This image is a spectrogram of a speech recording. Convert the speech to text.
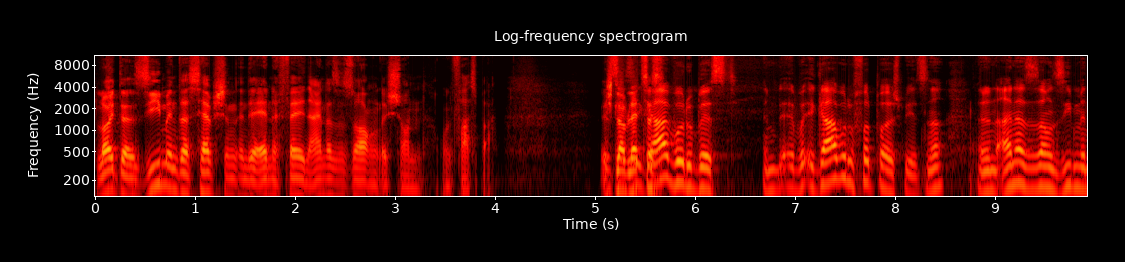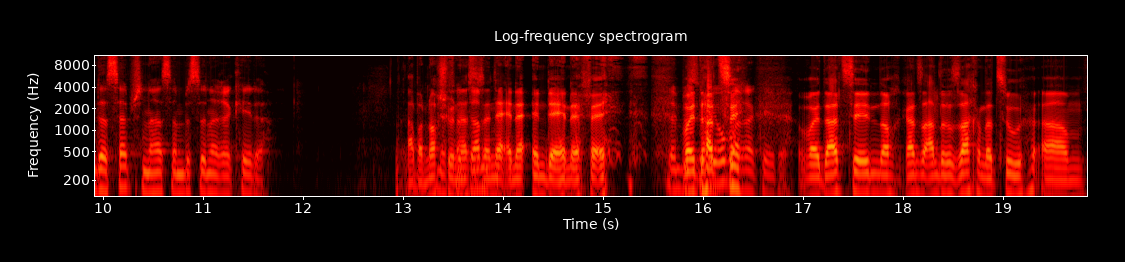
Sie Leute, sieben Interception in der NFL in einer Saison ist schon unfassbar. Ich glaube, letztes egal, wo du bist. Im- äh, Egal, wo du Football spielst, ne? Wenn du in einer Saison sieben Interception hast, dann bist du eine Rakete. aber noch schöner ist es in der, in der NFL. Dann Weil bist du die da zäh- Oberrakete. Weil da zählen noch ganz andere Sachen dazu, ähm,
